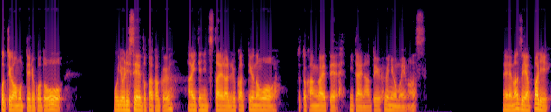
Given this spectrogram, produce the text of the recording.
こっちが思っていることを、より精度高く相手に伝えられるかっていうのを、ちょっと考えてみたいなというふうに思います。えまずやっぱり、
